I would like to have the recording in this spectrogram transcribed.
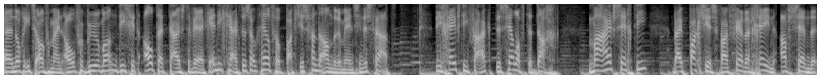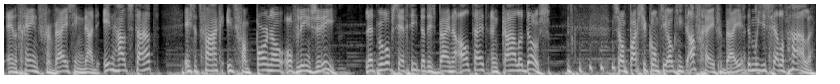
Uh, nog iets over mijn overbuurman. Die zit altijd thuis te werken. En die krijgt dus ook heel veel pakjes van de andere mensen in de straat. Die geeft hij vaak dezelfde dag. Maar, zegt hij, bij pakjes waar verder geen afzender en geen verwijzing naar de inhoud staat, is het vaak iets van porno of lingerie. Let maar op, zegt hij, dat is bijna altijd een kale doos. Zo'n pakje komt hij ook niet afgeven bij je. Dat moet je zelf halen.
